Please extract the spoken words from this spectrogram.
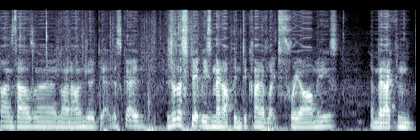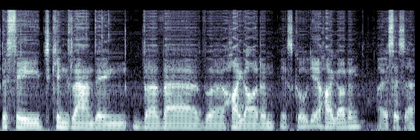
9,900, yeah, let's go. I just want to split these men up into kind of like three armies. And then I can besiege King's Landing, the, the, the Highgarden, it's called, yeah, Highgarden. Oh, it says uh,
